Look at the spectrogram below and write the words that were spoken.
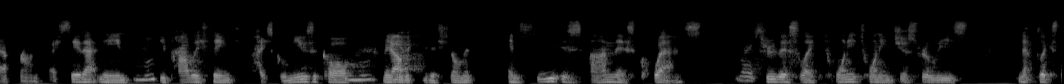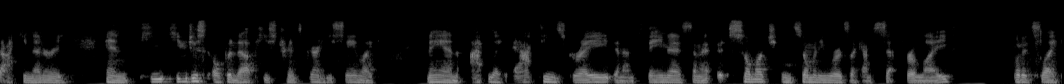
Efron. If I say that name, Mhm. you probably think High School Musical, Mhm. maybe Yeah. The Greatest Showman. And he is on this quest Right. through this like 2020 just released Netflix documentary, and he he just opened up. He's transparent. He's saying like, "Man, I, like acting's great, and I'm famous, and I, it's so much in so many words like I'm set for life, but it's like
